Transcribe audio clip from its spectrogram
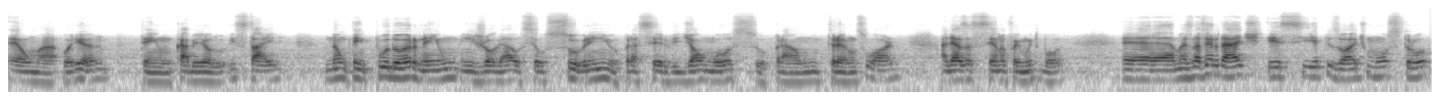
é uma oriana, tem um cabelo style, não tem pudor nenhum em jogar o seu sobrinho para servir de almoço para um transward. Aliás, a cena foi muito boa. É, mas na verdade esse episódio mostrou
